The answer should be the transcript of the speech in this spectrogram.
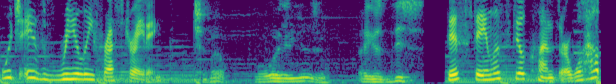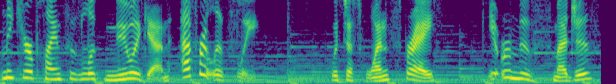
which is really frustrating. Well, what are you using? I use this. This stainless steel cleanser will help make your appliances look new again effortlessly. With just one spray, it removes smudges,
